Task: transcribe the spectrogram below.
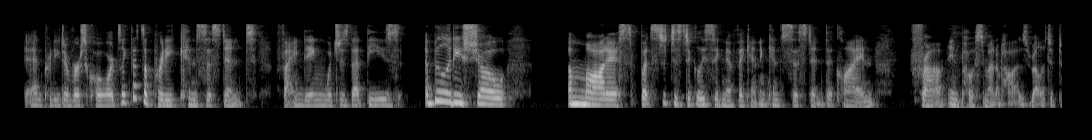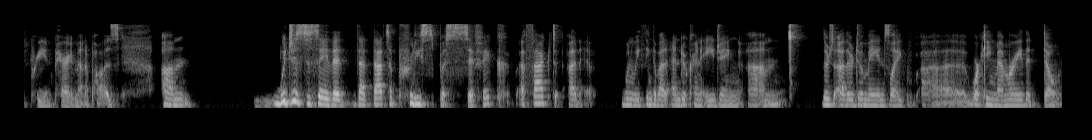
and pretty diverse cohorts. Like that's a pretty consistent finding, which is that these abilities show a modest but statistically significant and consistent decline from in postmenopause relative to pre and perimenopause. Um, which is to say that that that's a pretty specific effect when we think about endocrine aging um, there's other domains like uh, working memory that don't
